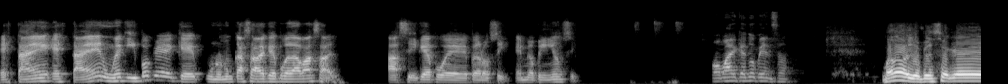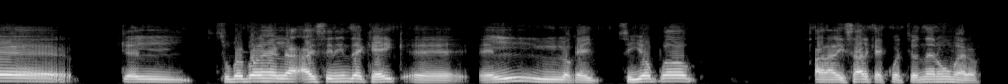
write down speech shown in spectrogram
Está en, está en un equipo que, que uno nunca sabe qué pueda pasar. Así que, pues, pero sí, en mi opinión, sí. Omar, ¿qué tú piensas? Bueno, yo pienso que, que el Super Bowl es el icing in the cake. Eh, él, lo que si yo puedo analizar, que es cuestión de números,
